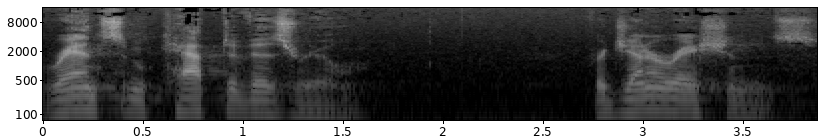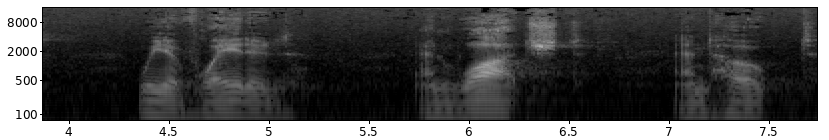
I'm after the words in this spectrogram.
Ransom captive Israel. For generations, we have waited and watched and hoped.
